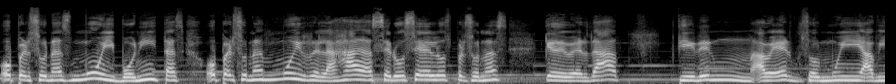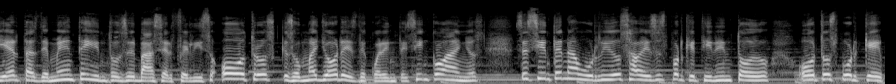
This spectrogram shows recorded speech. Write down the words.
o personas muy bonitas o personas muy relajadas, cero celos, personas que de verdad tienen, a ver, son muy abiertas de mente y entonces va a ser feliz. Otros que son mayores de 45 años se sienten aburridos a veces porque tienen todo, otros porque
